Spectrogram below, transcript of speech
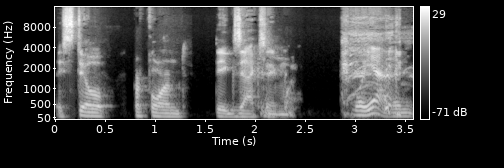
they still performed the exact same way. Well, yeah, I mean,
